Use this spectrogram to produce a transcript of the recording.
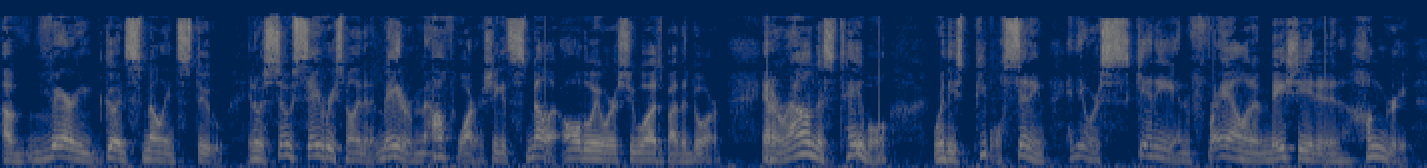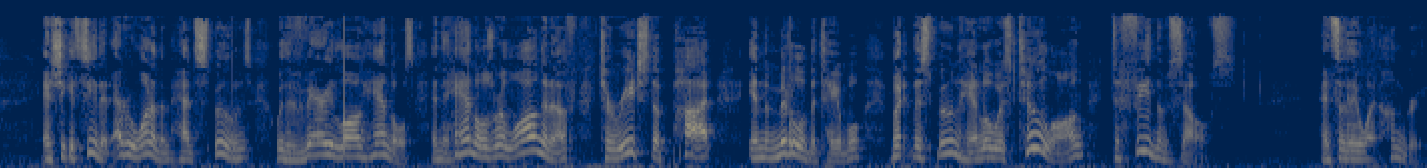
of very good smelling stew. And it was so savory smelling that it made her mouth water. She could smell it all the way where she was by the door. And around this table were these people sitting, and they were skinny and frail and emaciated and hungry. And she could see that every one of them had spoons with very long handles. And the handles were long enough to reach the pot in the middle of the table, but the spoon handle was too long to feed themselves. And so they went hungry.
